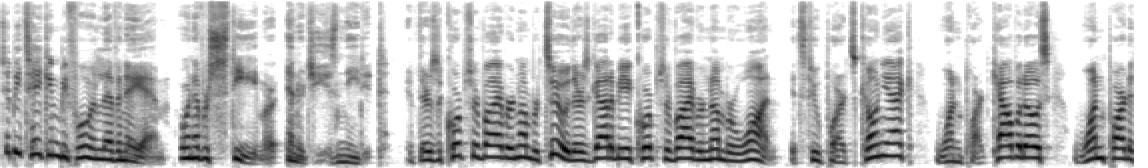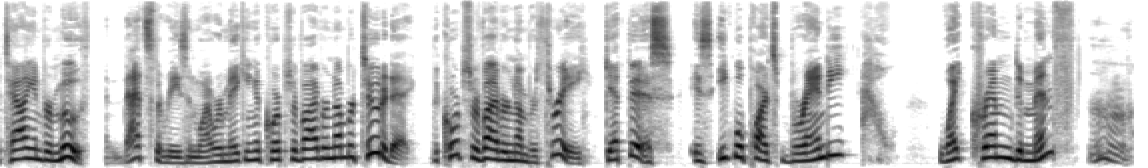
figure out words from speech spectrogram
to be taken before 11 a.m., or whenever steam or energy is needed. If there's a corpse reviver number two, there's got to be a corpse reviver number one. It's two parts cognac, one part Calvados, one part Italian vermouth. And that's the reason why we're making a corpse reviver number two today. The corpse reviver number three, get this, is equal parts brandy, ow, white creme de menthe, ugh,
